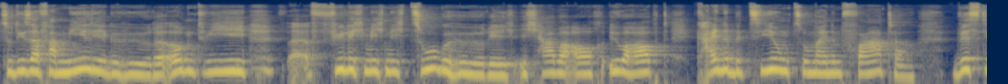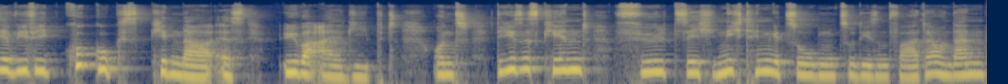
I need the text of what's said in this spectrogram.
zu dieser Familie gehöre. Irgendwie äh, fühle ich mich nicht zugehörig. Ich habe auch überhaupt keine Beziehung zu meinem Vater. Wisst ihr, wie viele Kuckuckskinder es überall gibt? Und dieses Kind fühlt sich nicht hingezogen zu diesem Vater und dann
